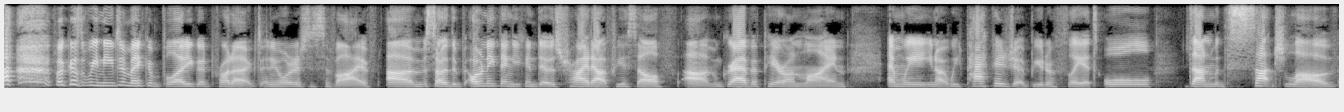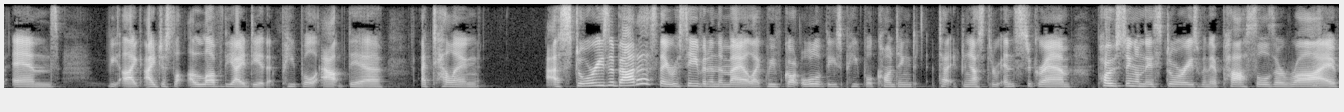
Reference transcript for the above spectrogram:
because we need to make a bloody good product in order to survive. Um, so the only thing you can do is try it out for yourself. Um, grab a pair online, and we, you know, we package it beautifully. It's all done with such love and the I, I just I love the idea that people out there are telling uh, stories about us. They receive it in the mail. Like we've got all of these people contacting us through Instagram, posting on their stories when their parcels arrive,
